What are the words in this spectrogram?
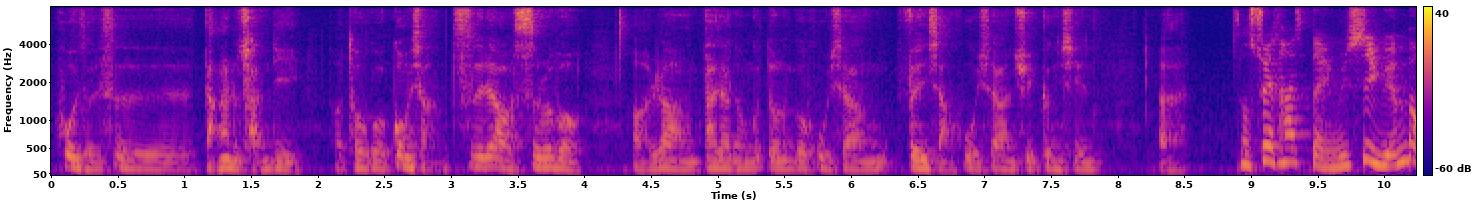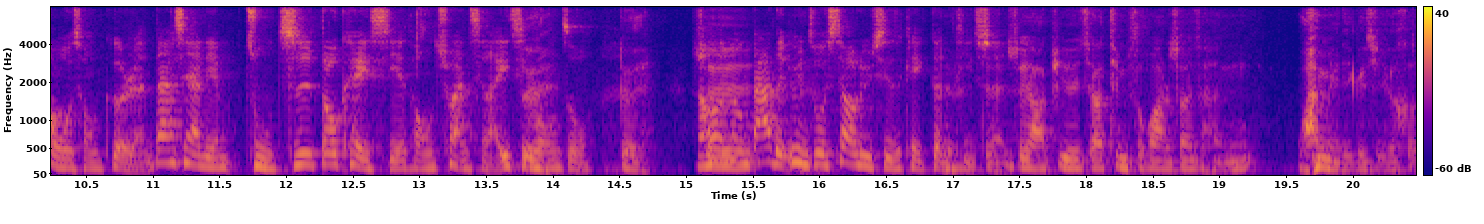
或者是档案的传递啊，透过共享资料 Server 啊，让大家都都能够互相分享、互相去更新，呃。哦，所以它等于是原本我从个人，但是现在连组织都可以协同串起来一起工作，对，然后让大家的运作效率其实可以更提升。所以 RPA 加 Teams 的话呢，算是很完美的一个结合。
